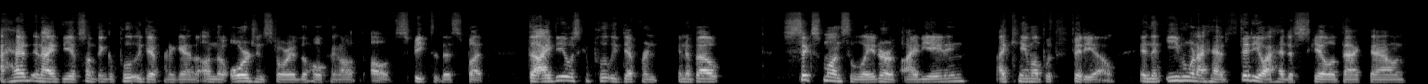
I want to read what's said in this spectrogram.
I had an idea of something completely different. Again, on the origin story of the whole thing, I'll I'll speak to this, but the idea was completely different. And about six months later of ideating, I came up with Fitteo, and then even when I had Fitteo, I had to scale it back down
